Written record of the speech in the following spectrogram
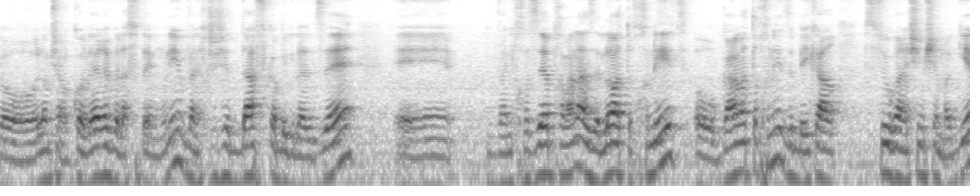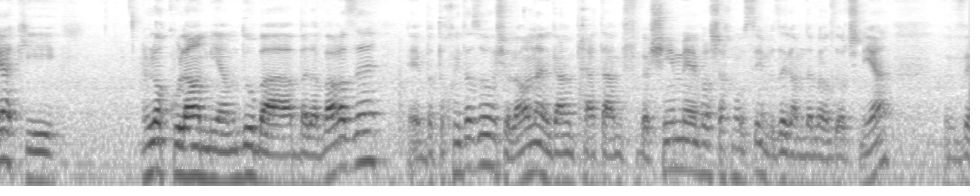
או לא משנה, כל ערב ולעשות את האימונים, ואני חושב שדווקא בגלל זה, אה, ואני חוזר בכוונה, זה לא התוכנית, או גם התוכנית, זה בעיקר סוג האנשים שמגיע, כי לא כולם יעמדו בדבר הזה, בתוכנית הזו של האונליין, גם מבחינת המפגשים מעבר שאנחנו עושים, וזה גם נדבר על זה עוד שנייה. ו...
